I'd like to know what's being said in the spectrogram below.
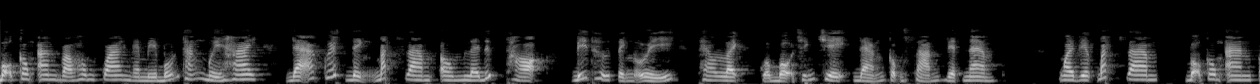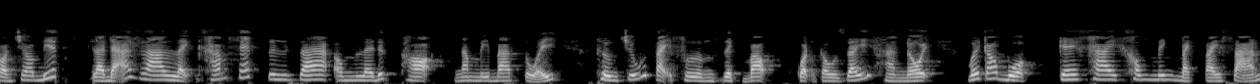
Bộ Công an vào hôm qua ngày 14 tháng 12 đã quyết định bắt giam ông Lê Đức Thọ, bí thư tỉnh ủy, theo lệnh của Bộ Chính trị Đảng Cộng sản Việt Nam. Ngoài việc bắt giam, Bộ Công an còn cho biết là đã ra lệnh khám xét tư gia ông Lê Đức Thọ, 53 tuổi, thường trú tại phường Dịch Vọng, quận Cầu Giấy, Hà Nội, với cáo buộc kê khai không minh bạch tài sản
